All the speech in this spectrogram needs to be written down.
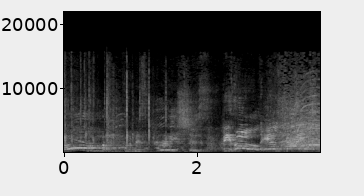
Oh my goodness gracious. Behold, El Gallo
